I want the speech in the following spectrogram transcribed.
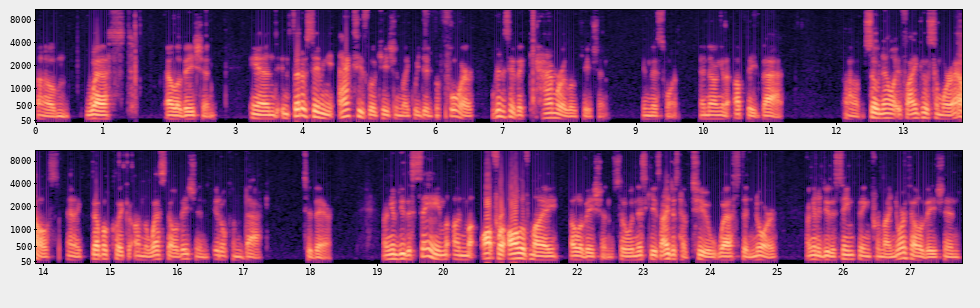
um, west elevation. And instead of saving the axis location like we did before, we're going to save the camera location in this one. And now I'm going to update that. Um, so now if I go somewhere else and I double click on the west elevation, it'll come back to there. I'm going to do the same on my, for all of my elevations. So in this case, I just have two, west and north. I'm going to do the same thing for my north elevation,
